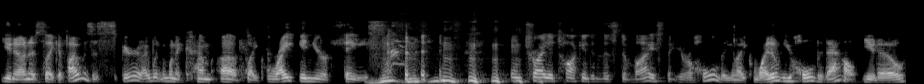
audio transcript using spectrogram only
you know and it's like if i was a spirit i wouldn't want to come up like right in your face and try to talk into this device that you're holding like why don't you hold it out you know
